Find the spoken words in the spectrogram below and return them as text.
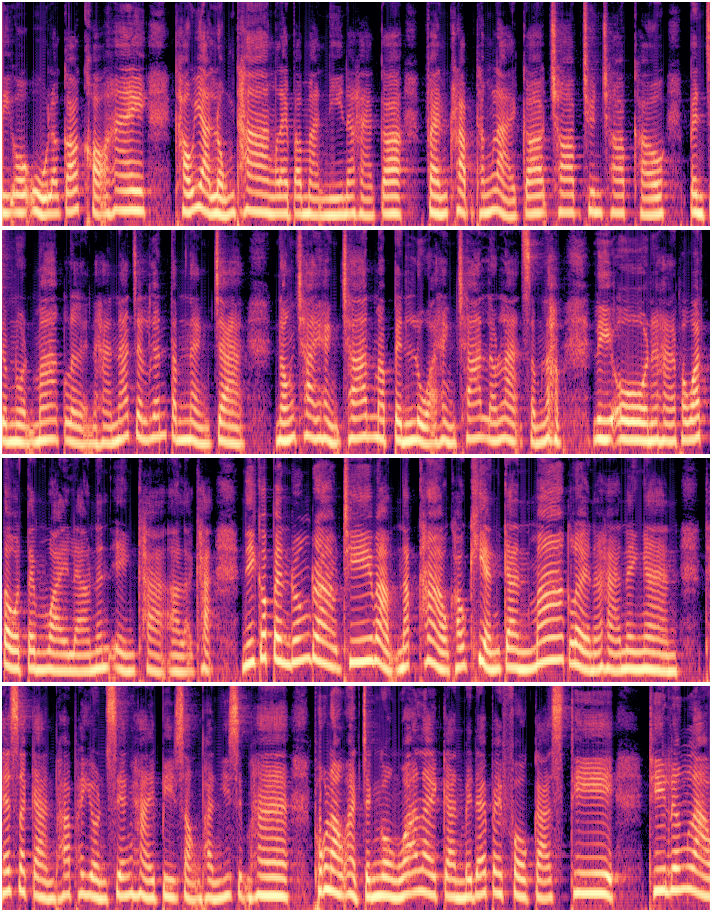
ลีโออู แล้วก็ขอให้เขาอย่าหลงทางอะไรประมาณนี้นะคะ ก็แฟนคลับทั้งหลายก็ชอบชื่นชอบเขาเป็นจำนวนมากเลยนะคะ น่าจะเลื่อนตำแหน่งจากน้องชายแห่งชาติมาเป็นหลัวแห่งชาติแล้วล่ะสำหรับลีโอนะคะ เพราะว่าโตเต็มวัยแล้วนั่นเองค่ะเอาละค่ะ นี่ก็เป็นเรื่องราวที่แบบนักข่าวเขาเขียนกันมากเลยนะคะ ในงานเทศกาลภาพยนตร์เซี่ยงไฮ้ปี 2025 พวกเราอาจจะงงว่าอะไรกันไม่ได้ไปโฟกัสที่ที่เรื่องราว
